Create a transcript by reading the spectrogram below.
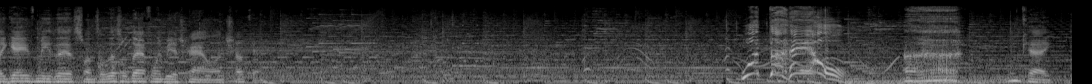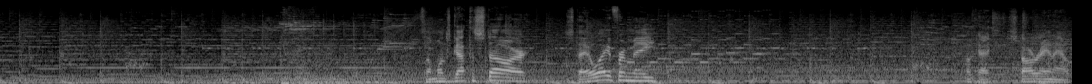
they gave me this one, so this will definitely be a challenge. Okay. What the hell? Uh, okay. Someone's got the star. Stay away from me. Okay, star ran out.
